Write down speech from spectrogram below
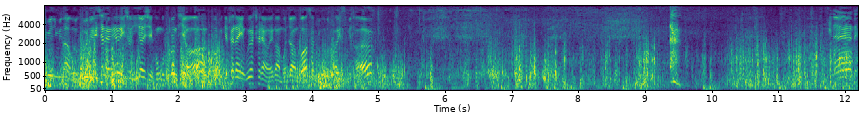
시민입니다. 오늘 보여드릴 차량은 2002년식 공고 프론티어 고급급 차량이고요. 차량 외관 먼저 한번 살펴보도록 하겠습니다. 네네.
